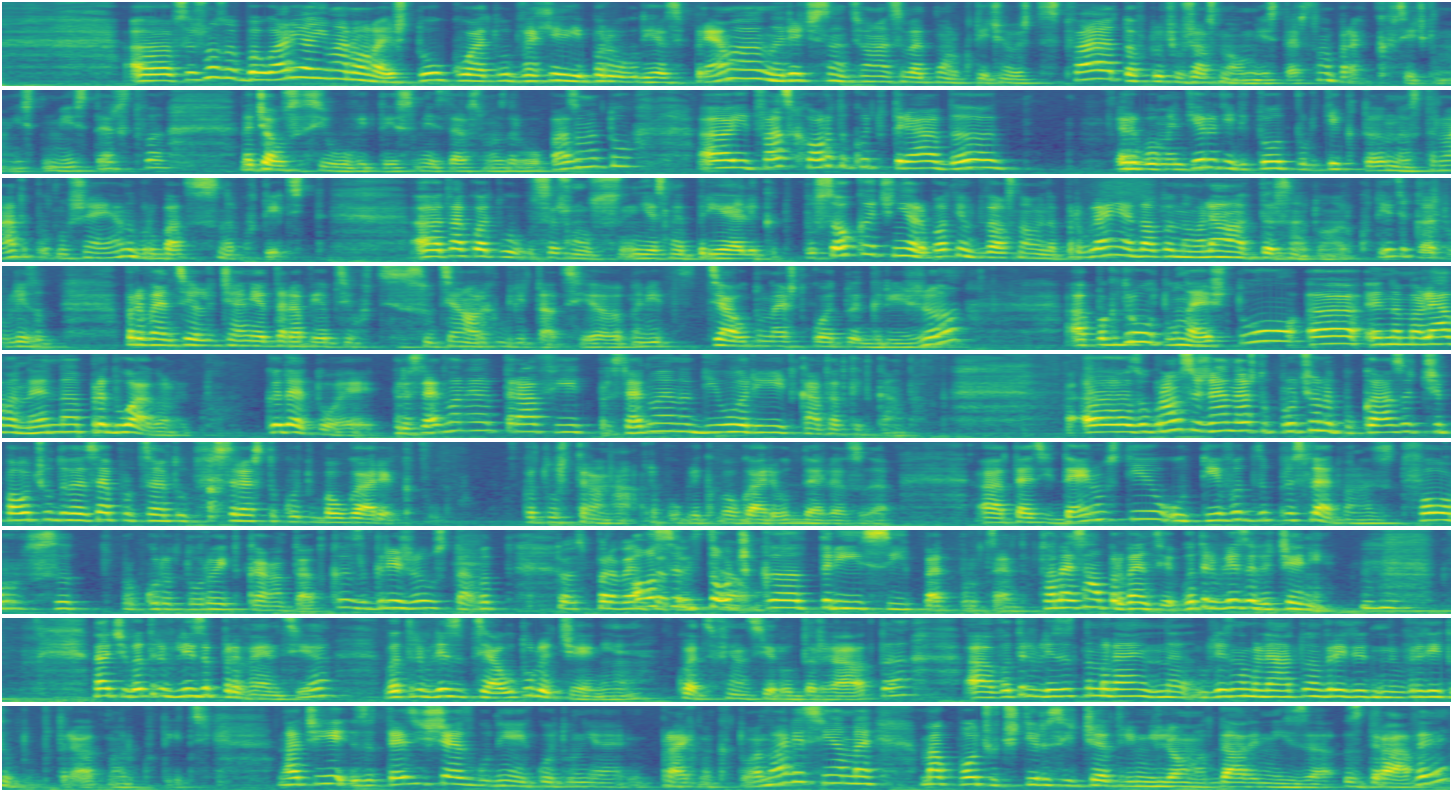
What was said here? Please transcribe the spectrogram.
Всъщност в България има едно нещо, което от 2001 година се приема, нарича се Национален съвет по наркотични вещества. То включва ужасно много министерства, направих всички министерства, начало с силовите и с Министерство на здравеопазването. И това са хората, които трябва да регламентират и диктуват политиката на страната по отношение на борбата с наркотиците. А, това, което всъщност ние сме приели като посока е, че ние работим в две основни направления. Едното е намаляване на търсенето на наркотици, където влизат превенция, лечение, терапия, психосоциална рехабилитация, нали, цялото нещо, което е грижа. А пък другото нещо а, е намаляване на предлагането, където е преследване на трафик, преследване на дилъри и така нататък и така нататък. За огромно съжаление, нашето проучване показа, че повече от 90% от средства, които България като, като страна, Република България отделя за а, тези дейности, отиват за преследване. Затвор, съд, прокуратура и така нататък. За грижа остават 8.35%. Това не е само превенция, вътре влиза лечение. Значи вътре влиза превенция, вътре влиза цялото лечение, което се финансира от държавата, а вътре влиза, намаля... влиза намаляването на вреди... вредителното употребата на наркотици. Значи за тези 6 години, които ние правихме като анализ, имаме малко повече от 44 милиона дадени за здраве,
